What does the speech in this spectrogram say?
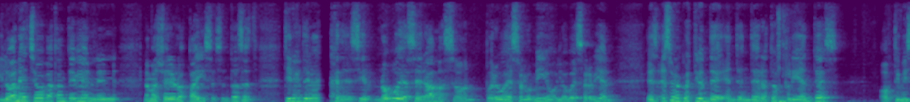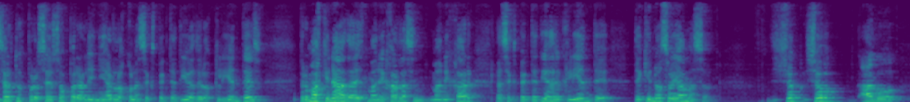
Y lo han hecho bastante bien en la mayoría de los países. Entonces, tienes que tener que decir, no voy a hacer Amazon, pero voy a hacer lo mío y lo voy a hacer bien. Es, es una cuestión de entender a tus clientes optimizar tus procesos para alinearlos con las expectativas de los clientes, pero más que nada es manejar las, manejar las expectativas del cliente de que no soy Amazon. Yo, yo hago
